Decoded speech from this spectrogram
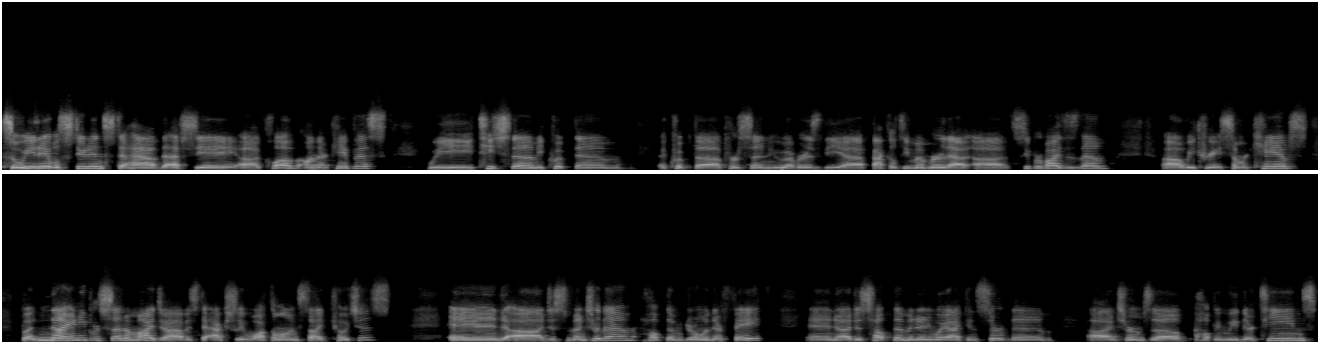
So we enable students to have the FCA uh, club on their campus. We teach them, equip them, equip the person, whoever is the uh, faculty member that uh, supervises them. Uh, we create summer camps, but 90% of my job is to actually walk alongside coaches and uh, just mentor them, help them grow in their faith, and uh, just help them in any way I can serve them uh, in terms of helping lead their teams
